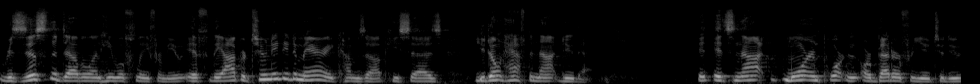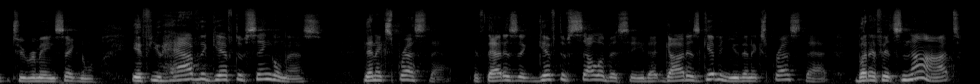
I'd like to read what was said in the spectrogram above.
resist the devil and he will flee from you. If the opportunity to marry comes up, he says, you don't have to not do that. It, it's not more important or better for you to, do, to remain single. If you have the gift of singleness, then express that. If that is a gift of celibacy that God has given you, then express that. But if it's not,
